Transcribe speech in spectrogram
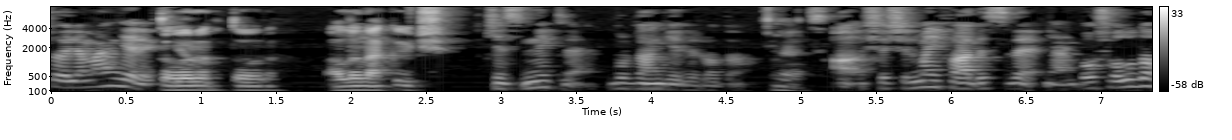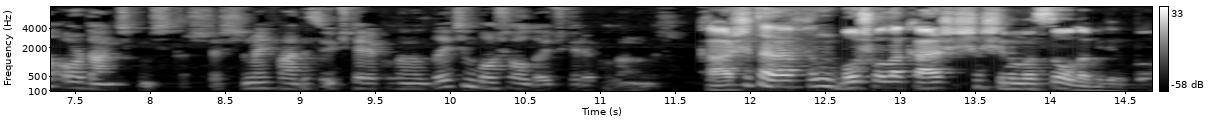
söylemen gerekiyor. Doğru doğru. Allah'ın hakkı 3. Kesinlikle. Buradan gelir o da. Evet. Aa, şaşırma ifadesi de yani boş olu da oradan çıkmıştır. Şaşırma ifadesi üç kere kullanıldığı için boş ol da üç kere kullanılır. Karşı tarafın boş ola karşı şaşırması olabilir bu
